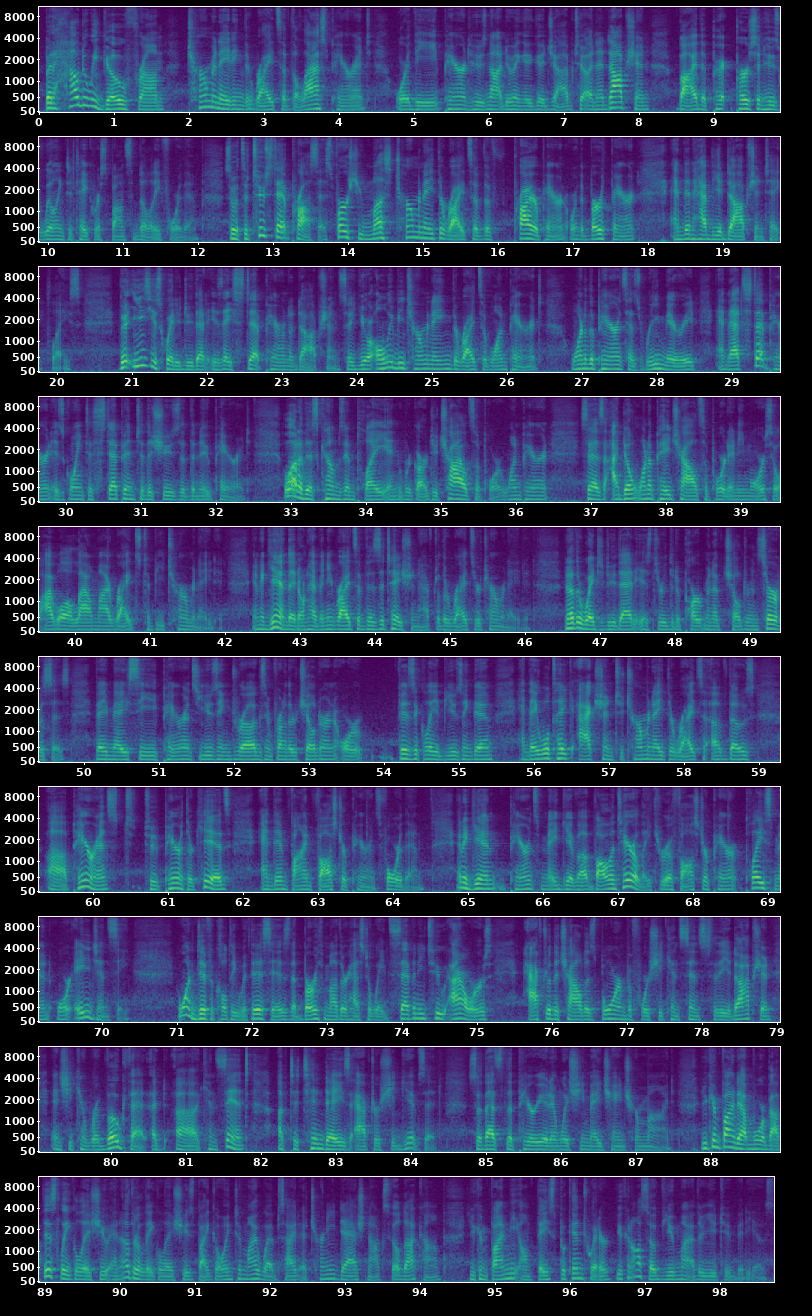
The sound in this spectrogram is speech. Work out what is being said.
But how do we go from terminating the rights of the last parent or the parent who's not doing a good job to an adoption by the per person who's willing to take responsibility for them. So it's a two-step process. First, you must terminate the rights of the prior parent or the birth parent and then have the adoption take place. The easiest way to do that is a step parent adoption. So you'll only be terminating the rights of one parent. One of the parents has remarried, and that step parent is going to step into the shoes of the new parent. A lot of this comes in play in regard to child support. One parent says, I don't want to pay child support anymore, so I will allow my rights to be terminated. And again, they don't have any rights of visitation after the rights are terminated. Another way to do that is through the Department of Children's Services. They may see parents using drugs in front of their children or physically abusing them, and they will take action to terminate the rights of those uh, parents to parent their kids and then find foster parents for them. And again, parents may give up voluntarily through a foster parent placement or agency. One difficulty with this is the birth mother has to wait 72 hours after the child is born before she consents to the adoption, and she can revoke that uh, consent up to 10 days after she gives it. So that's the period in which she may change her mind. You can find out more about this legal issue and other legal issues by going to my website, attorney-knoxville.com. You can find me on Facebook and Twitter. You can also view my other YouTube videos.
